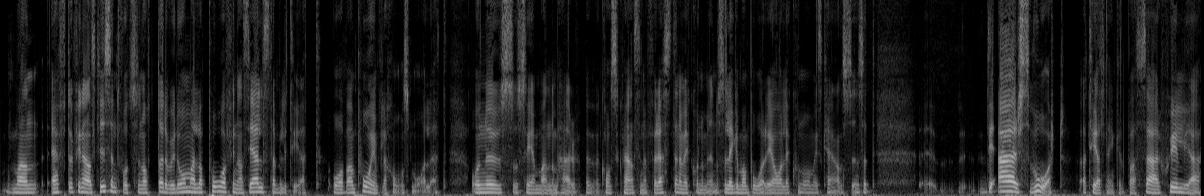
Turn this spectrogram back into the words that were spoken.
man, efter finanskrisen 2008, det var ju då man la på finansiell stabilitet ovanpå inflationsmålet. Och nu så ser man de här eh, konsekvenserna för resten av ekonomin och så lägger man på realekonomisk hänsyn. Så att, eh, det är svårt att helt enkelt bara särskilja.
